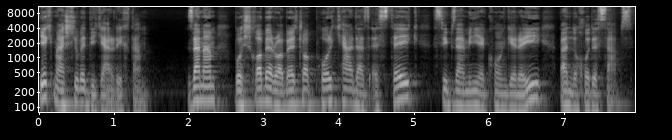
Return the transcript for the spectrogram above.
یک مشروب دیگر ریختم. زنم بشقاب رابرت را پر کرد از استیک، سیب زمینی کنگره‌ای و نخود سبز.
